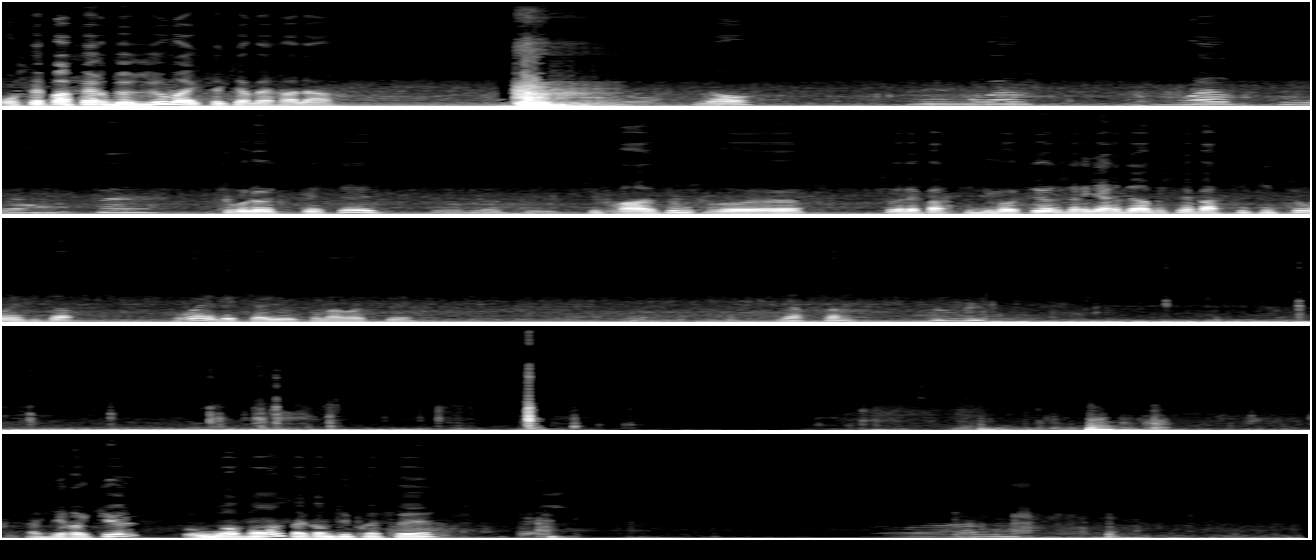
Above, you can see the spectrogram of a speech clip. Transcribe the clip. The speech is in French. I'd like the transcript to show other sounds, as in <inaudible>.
On sait pas faire de zoom avec ces caméras là. Non Mais moi, moi c'est en fait Sur le PC, sur le PC. tu feras un zoom sur, euh, sur les parties du moteur. J'ai regardé un peu sur les parties qui tournent et tout ça. Pourquoi il y a des cailloux sur ma voiture? Regarde ça. Vas-y recule ou avance, comme tu préfères.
